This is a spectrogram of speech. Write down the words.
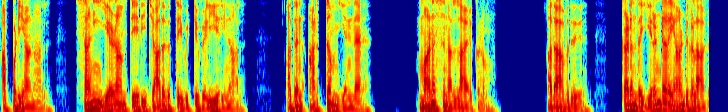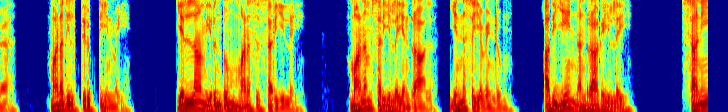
அப்படியானால் சனி ஏழாம் தேதி ஜாதகத்தை விட்டு வெளியேறினால் அதன் அர்த்தம் என்ன? மனசு நல்லா இருக்கணும். அதாவது கடந்த இரண்டரை ஆண்டுகளாக மனதில் திருப்தியின்மை எல்லாம் இருந்தும் மனசு சரியில்லை. மனம் சரியில்லை என்றால் என்ன செய்ய வேண்டும்? அது ஏன் நன்றாக இல்லை? சனி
